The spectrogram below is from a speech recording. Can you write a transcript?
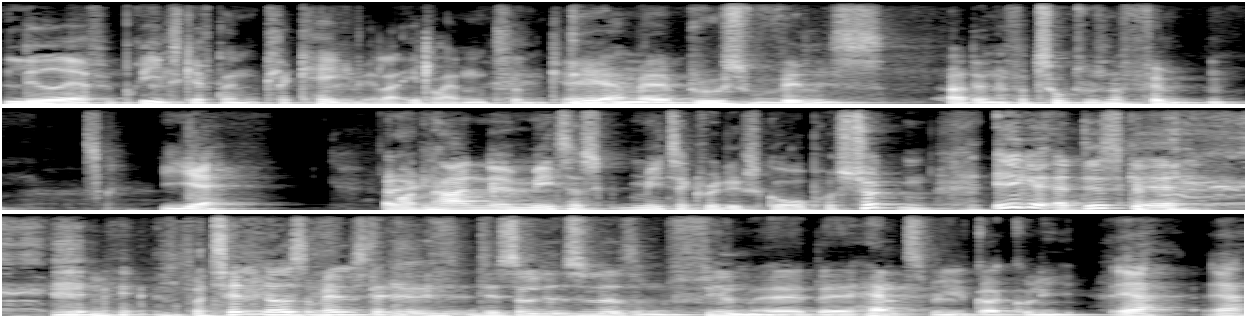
leder jeg febrilsk efter en plakat eller et eller andet. Sådan kan... Det er med Bruce Willis, og den er fra 2015. Ja. Og den har en uh, metas, Metacritic score på 17. Ikke at det skal fortælle noget som helst. Det, det så, lyder, så lyder det som en film, at øh, Hans ville godt kunne lide. Ja, ja.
